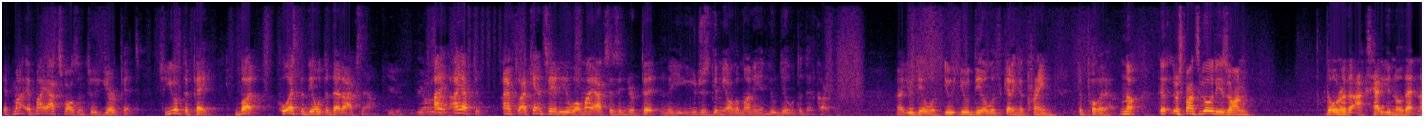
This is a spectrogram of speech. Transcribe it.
if my if my ox falls into your pit, so you have to pay. But who has to deal with the dead ox now? I, I have to. I have to. I can't say to you, well, my ox is in your pit, and you, you just give me all the money, and you deal with the dead carcass. Uh, you deal with you you deal with getting a crane to pull it out. No, the, the responsibility is on the owner of the ox. How do you know that? The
